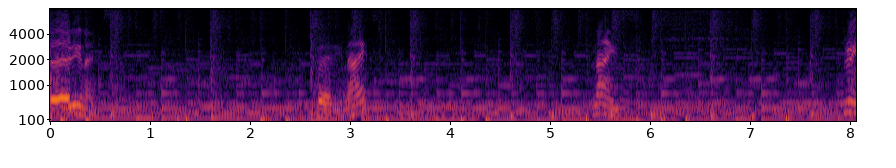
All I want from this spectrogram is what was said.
very nice very nice nice three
